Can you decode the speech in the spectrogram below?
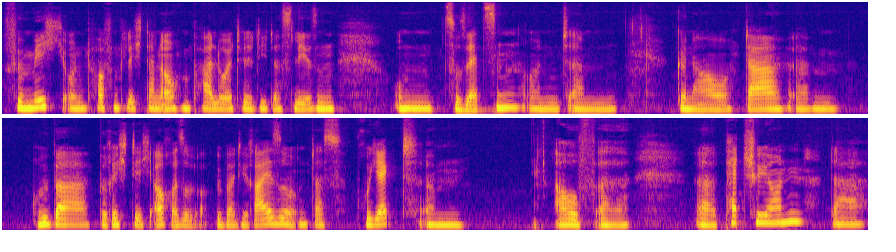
für mich und hoffentlich dann auch ein paar Leute, die das lesen, umzusetzen. Und ähm, genau, da ähm, rüber berichte ich auch, also über die Reise und das Projekt ähm, auf äh, äh, Patreon. Da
